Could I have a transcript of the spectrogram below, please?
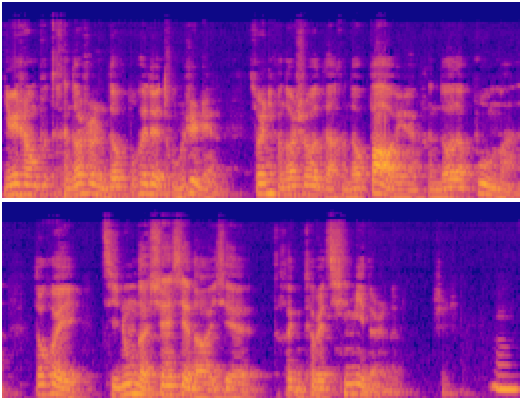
你为什么不？很多时候你都不会对同事这样，所以你很多时候的很多抱怨、很多的不满，都会集中的宣泄到一些和你特别亲密的人的身上。嗯，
